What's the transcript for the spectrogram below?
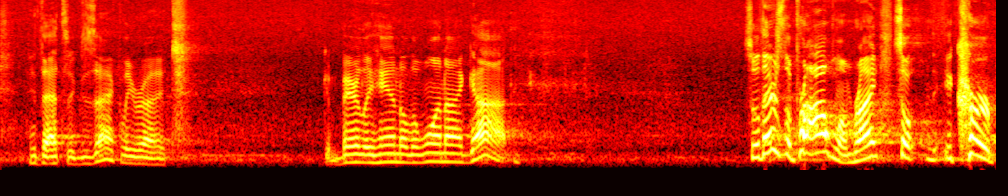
that's exactly right. Can barely handle the one I got. So there's the problem, right? So it curb.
